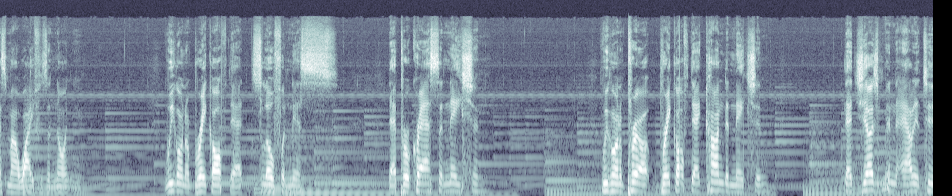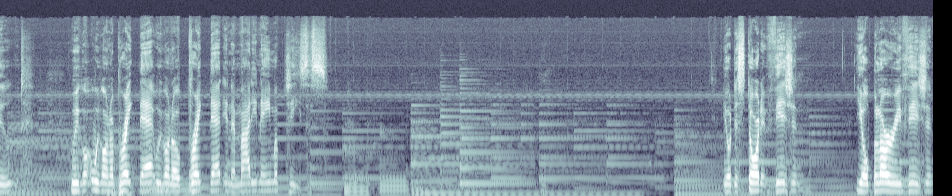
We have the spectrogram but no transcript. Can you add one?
As my wife is anointing. We're going to break off that slowfulness, that procrastination. We're going to pr- break off that condemnation, that judgment attitude. We're, go- we're going to break that. We're going to break that in the mighty name of Jesus. your distorted vision, your blurry vision.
